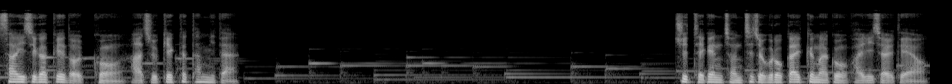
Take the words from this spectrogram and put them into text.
사이즈가 꽤 넓고 아주 깨끗합니다. 주택은 전체적으로 깔끔하고 관리 잘 되어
